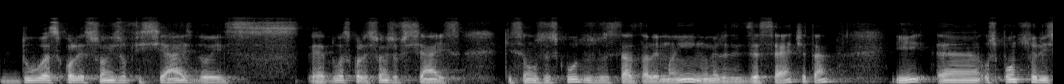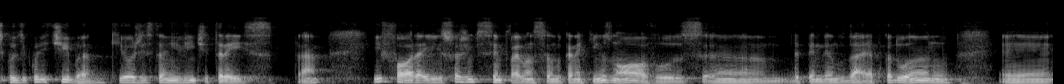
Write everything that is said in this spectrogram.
duas coleções oficiais, dois, é, duas coleções oficiais, que são os escudos dos estados da Alemanha, em número de 17, tá? E uh, os pontos turísticos de Curitiba, que hoje estão em 23, tá? E fora isso, a gente sempre vai lançando canequinhos novos, uh, dependendo da época do ano. É,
